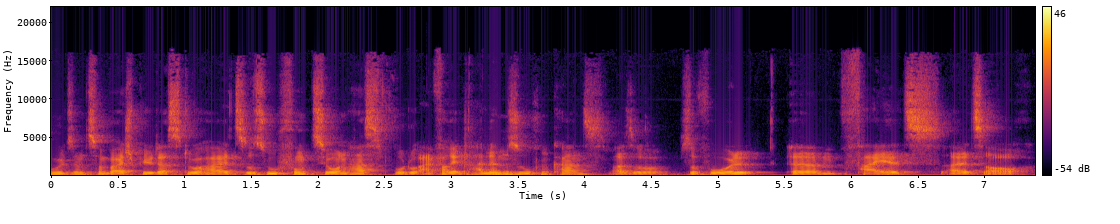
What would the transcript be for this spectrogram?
cool sind. Zum Beispiel, dass du halt so Suchfunktionen hast, wo du einfach in allem suchen kannst. Also sowohl ähm, Files als auch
